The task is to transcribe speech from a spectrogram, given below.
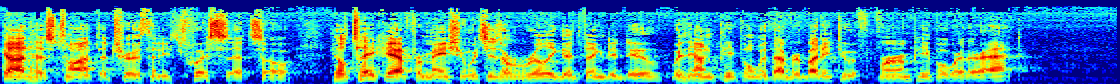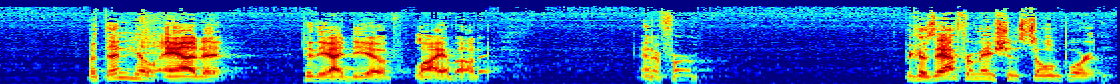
God has taught, the truth, and he twists it. So he'll take affirmation, which is a really good thing to do with young people, with everybody, to affirm people where they're at. But then he'll add it to the idea of lie about it and affirm. Because affirmation is so important.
